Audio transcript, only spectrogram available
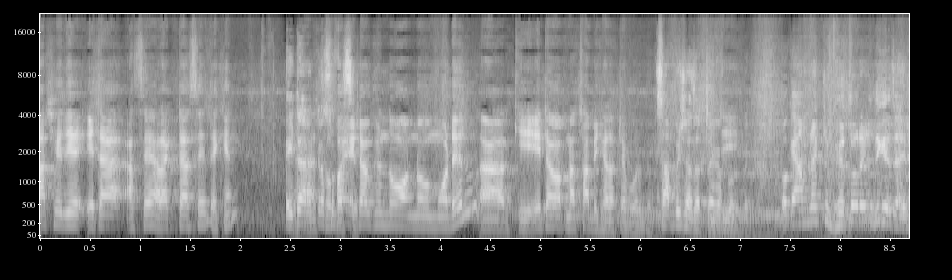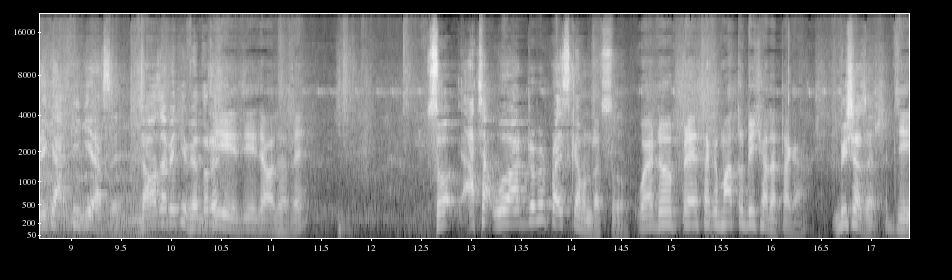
পাশে যে এটা আছে আর একটা আছে দেখেন। এটা আরেকটা সোফা, এটাও কিন্তু অন্য মডেল আর কি এটাও আপনার ছাব্বিশ হাজার টাকা পড়বে। ছাব্বিশ হাজার টাকা পড়বে। ওকে আমরা একটু ভেতরের দিকে যাই দেখি আর কি কি আছে। যাওয়া যাবে কি ভেতরে? জি জি যাওয়া যাবে। সো আচ্ছা ওয়ার্ড্রোবের প্রাইস কেমন রাখছো? ওয়াইডো প্রাইস থাকবে মাত্র বিশ হাজার টাকা। বিশ হাজার? জি।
